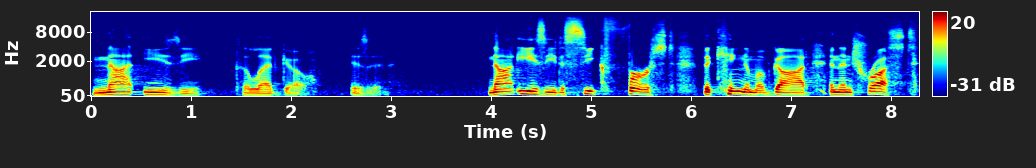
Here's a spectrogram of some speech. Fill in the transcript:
not easy to let go, is it? Not easy to seek first the kingdom of God and then trust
